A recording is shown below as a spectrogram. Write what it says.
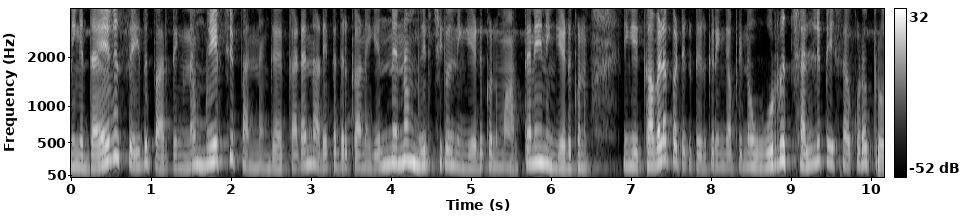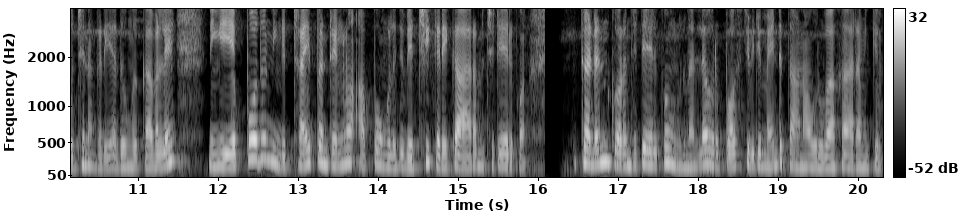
நீங்கள் தயவு செய்து பார்த்தீங்கன்னா முயற்சி பண்ணுங்கள் கடன் அடைப்பதற்கான என்னென்ன முயற்சிகள் நீங்கள் எடுக்கணுமோ அத்தனையும் நீங்கள் எடுக்கணும். நீங்கள் கவலைப்பட்டுக்கிட்டு இருக்கிறீங்க அப்படின்னா ஒரு சல்லி பைசா கூட பிரோஜனம் கிடையாது. உங்கள் கவலை நீங்கள் எப்போதும் நீங்கள் ட்ரை பண்ணுறீங்களோ அப்போ உங்களுக்கு வெற்றி கிடைக்க ஆரம்பிச்சிட்டே இருக்கும். கடன் குறைஞ்சிட்டே இருக்கும். உங்களுக்கு நல்ல ஒரு பாசிட்டிவிட்டி மைண்டு தானாக உருவாக ஆரம்பிக்கும்.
